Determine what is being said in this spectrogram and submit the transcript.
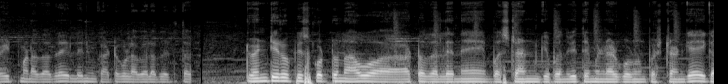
ವೆಯ್ಟ್ ಮಾಡೋದಾದರೆ ಇಲ್ಲೇ ನಿಮ್ಗೆ ಆಟೋಗಳು ಅವೈಲೇಬಲ್ ಇರ್ತವೆ. ಟ್ವೆಂಟಿ ರುಪೀಸ್ ಕೊಟ್ಟು ನಾವು ಆಟೋದಲ್ಲೇ ಬಸ್ ಸ್ಟ್ಯಾಂಡ್ಗೆ ಬಂದ್ವಿ. ತಮಿಳ್ನಾಡು ಗೌರ್ಮೆಂಟ್ ಬಸ್ ಸ್ಟ್ಯಾಂಡ್ಗೆ. ಈಗ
